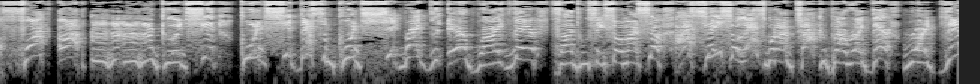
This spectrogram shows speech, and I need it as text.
the fuck up. Mm-hmm, mm-hmm. Good shit. Good shit. That's some good shit right there, right there. If I do say so myself, I say so. That's what I'm talking about right there, right there.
